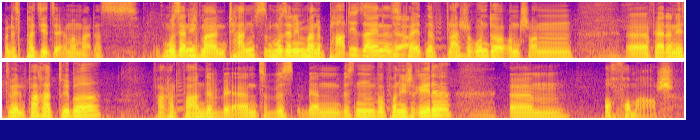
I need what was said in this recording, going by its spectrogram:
Und das passiert ja immer mal. Das, es muss ja nicht mal ein Tanz, es muss ja nicht mal eine Party sein. Es Ja. fällt eine Flasche runter und schon äh, fährt der nächste mit dem Fahrrad drüber. Fahrradfahrende werden, wiss, werden wissen, wovon ich rede. Ähm, auch vom Arsch.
